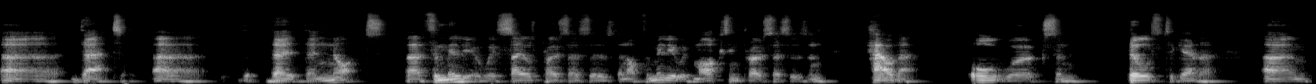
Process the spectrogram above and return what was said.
uh, that uh, they're, they're not uh, familiar with sales processes, they're not familiar with marketing processes and how that all works and builds together. Um,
